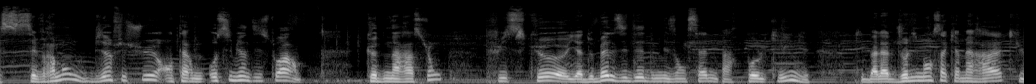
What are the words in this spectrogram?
c'est vraiment bien fichu en termes aussi bien d'histoire que de narration, puisqu'il y a de belles idées de mise en scène par Paul King, qui balade joliment sa caméra, qui,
